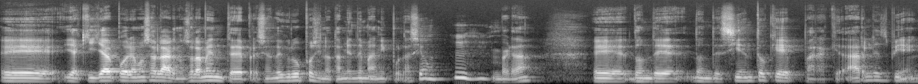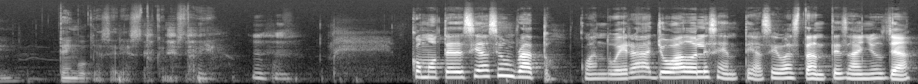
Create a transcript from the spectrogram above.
Eh, y aquí ya podremos hablar no solamente de presión de grupo, sino también de manipulación, ¿verdad? Eh, donde, donde siento que para quedarles bien, tengo que hacer esto que no está bien. Como te decía hace un rato, cuando era yo adolescente, hace bastantes años ya,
